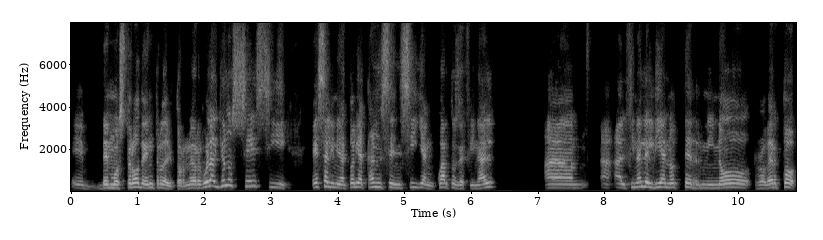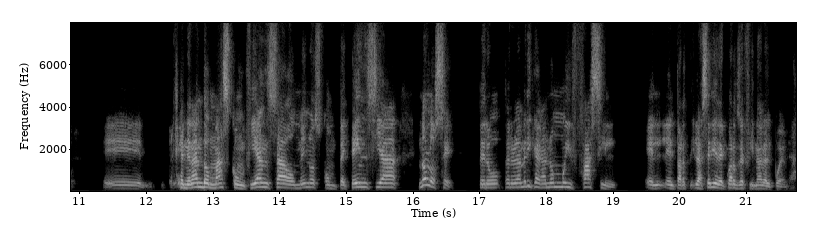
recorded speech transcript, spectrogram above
eh, demostró dentro del torneo regular. Yo no sé si esa eliminatoria tan sencilla en cuartos de final, um, a, al final del día no terminó, Roberto, eh, generando más confianza o menos competencia, no lo sé, pero, pero el América ganó muy fácil el, la serie de cuartos de final al Puebla.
